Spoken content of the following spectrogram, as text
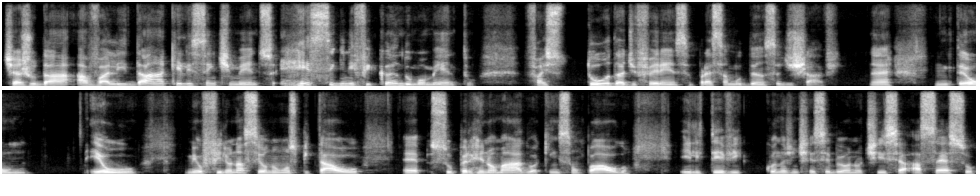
te ajudar a validar aqueles sentimentos, ressignificando o momento, faz toda a diferença para essa mudança de chave, né? Então, eu, meu filho nasceu num hospital é, super renomado aqui em São Paulo. Ele teve quando a gente recebeu a notícia, acesso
